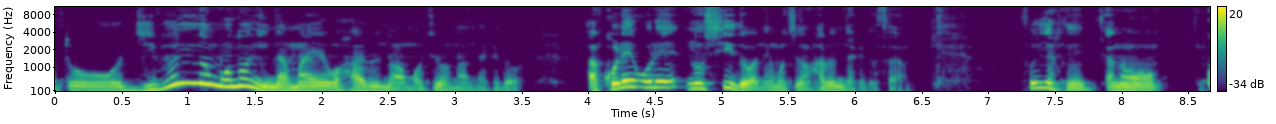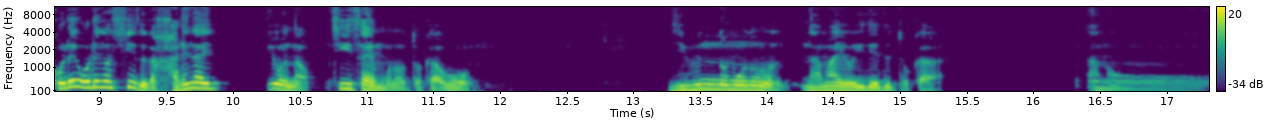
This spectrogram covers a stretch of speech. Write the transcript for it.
ー、と、自分のものに名前を貼るのはもちろんなんだけど、あ、これ俺のシールはね、もちろん貼るんだけどさ、そうじゃなくてね、あの、これ俺のシールが貼れないような小さいものとかを、自分のものを、名前を入れるとか、あのー、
